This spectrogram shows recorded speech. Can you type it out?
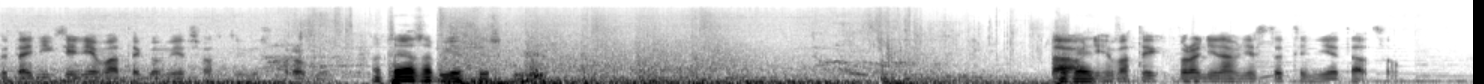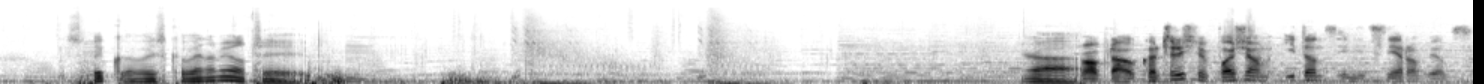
tutaj nigdzie nie ma tego miecza, w tym jest problem. No to ja zabiję wszystkich. Tak, Czekaj. oni chyba tych broni nam niestety nie dadzą. Zwykłe wojskowe namioty. Hmm. A, Dobra, ukończyliśmy poziom idąc i nic nie robiąc.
